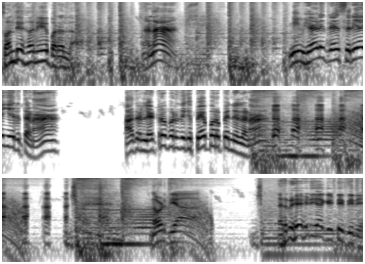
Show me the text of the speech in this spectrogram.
ಸಂದೇಹನೇ ಬರಲ್ಲ. ಅಣ್ಣ ನೀವು ಹೇಳಿದ್ರೆ ಸರಿಯಾಗಿ ಇರುತ್ತಣ ಆದ್ರೆ ಲೆಟ್ರ್ ಬರೋದಕ್ಕೆ ಪೇಪರ್ ಪೆನ್ ಇಲ್ಲಣ್ಣ. ರೆಡಿಯಾಗಿ ರೆಡಿಯಾಗಿಟ್ಟಿದ್ದೀನಿ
